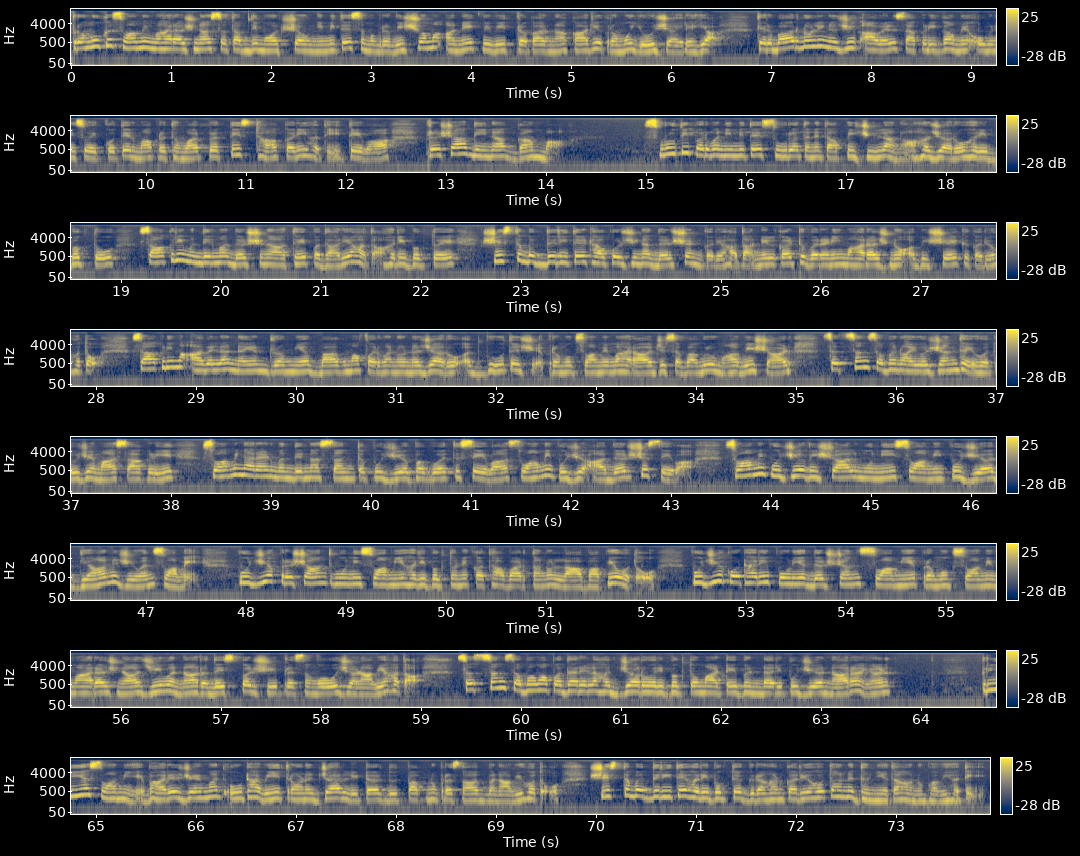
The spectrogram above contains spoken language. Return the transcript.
પ્રમુખ સ્વામી મહારાજના શતાબ્દી મહોત્સવ નિમિત્તે સમગ્ર વિશ્વમાં અનેક વિવિધ પ્રકારના કાર્યક્રમો યોજાઈ રહ્યા. ત્યારે બારડોલી નજીક આવેલ સાંકડી ગામે ઓગણીસો એકોતેરમાં પ્રથમવાર પ્રતિષ્ઠા કરી હતી તેવા પ્રસાદીના ગામમાં સ્મૃતિ પર્વ નિમિત્તે સુરત અને તાપી જિલ્લાના હજારો હરિભક્તો સાંકરી મંદિરમાં દર્શનાર્થે પધાર્યા હતા. હરિભક્તોએ શિસ્તબદ્ધ રીતે ઠાકોરજીના દર્શન કર્યા હતા. નીલકંઠ વરણી મહારાજનો અભિષેક કર્યો હતો. સાંકડીમાં આવેલા નયન રમ્ય બાગમાં ફરવાનો નજારો અદ્ભુત છે. પ્રમુખ સ્વામી મહારાજ સભાગૃહમાં વિશાળ સત્સંગ સભાનું આયોજન થયું હતું, જેમાં સાંકડી સ્વામિનારાયણ મંદિરના સંત પૂજ્ય ભગવત સેવા, સ્વામી પૂજ્ય આદર્શ સેવા, સ્વામી પૂજ્ય વિશાલ મુનિ સ્વામી પૂજ્ય ધ્યાન જીવન સ્વામી. પૂજ્ય પ્રશાંત મુનિ સ્વામીએ હરિભક્તોને કથા વાર્તાનો લાભ આપ્યો હતો. પૂજ્ય કોઠારી પુણ્ય દર્શન સ્વામીએ પ્રમુખ સ્વામી મહારાજના જીવનના હૃદયસ્પર્શી પ્રસંગો જણાવ્યા હતા. સત્સંગ સભામાં પધારેલા હજારો હરિભક્તો માટે ભંડારી પૂજ્ય નારાયણ પ્રિય સ્વામીએ ભારે જહેમત ઉઠાવી ત્રણ હજાર લીટર દૂધપાકનો પ્રસાદ બનાવ્યો હતો. શિસ્તબદ્ધ રીતે હરિભક્તોએ ગ્રહણ કર્યો હતો અને ધન્યતા અનુભવી હતી.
